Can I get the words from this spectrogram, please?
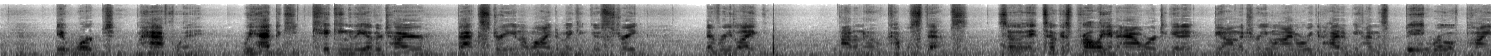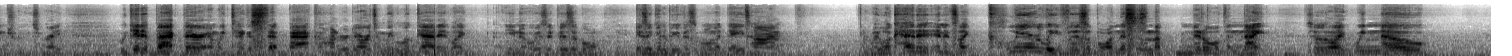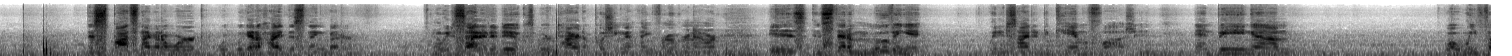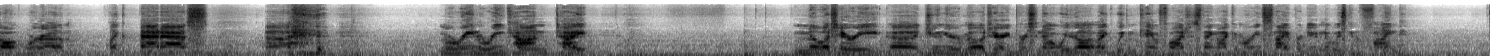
it worked halfway we had to keep kicking the other tire back straight in a line to make it go straight every like I don't know, a couple steps. So it took us probably an hour to get it beyond the tree line where we could hide it behind this big row of pine trees, right? We get it back there and we take a step back 100 yards and we look at it like, you know, is it visible? Is it going to be visible in the daytime? We look at it and it's like clearly visible and this is in the middle of the night. So like we know this spot's not going to work. We, we got to hide this thing better. What we decided to do, because we were tired of pushing that thing for over an hour, is instead of moving it, we decided to camouflage it. And being um, what we thought were um, like badass, uh, Marine recon type military, uh, junior military personnel. We thought, like, we can camouflage this thing like a Marine sniper, dude. Nobody's to find it.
